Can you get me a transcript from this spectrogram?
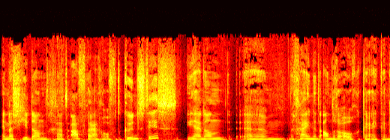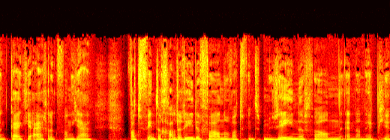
En als je je dan gaat afvragen of het kunst is, ja, dan, dan ga je met andere ogen kijken. En dan kijk je eigenlijk van, ja, wat vindt de galerie ervan? Wat vindt het museum ervan? En dan heb je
